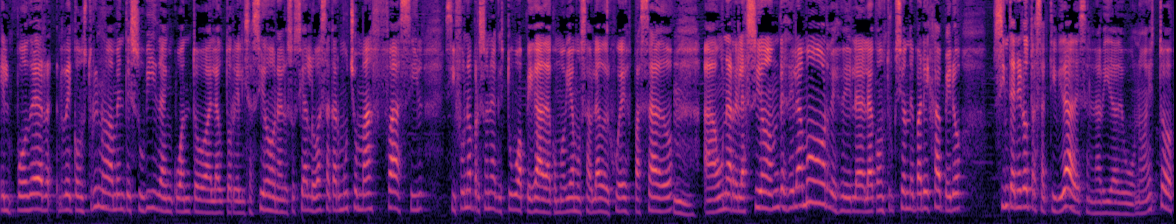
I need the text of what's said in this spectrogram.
el poder reconstruir nuevamente su vida en cuanto a la autorrealización, a lo social, lo va a sacar mucho más fácil si fue una persona que estuvo apegada, como habíamos hablado el jueves pasado, a una relación desde el amor, desde la, la construcción de pareja, pero sin tener otras actividades en la vida de uno. Esto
